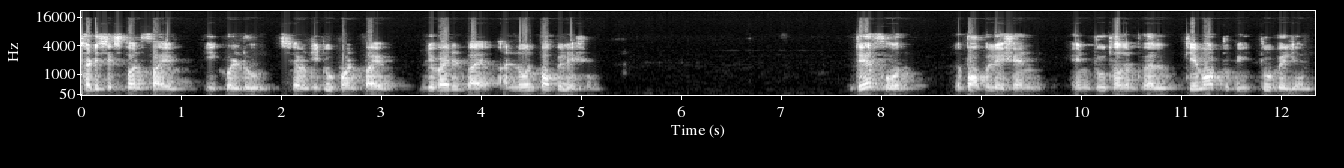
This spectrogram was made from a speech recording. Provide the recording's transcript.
36.5 equal to 72.5 divided by unknown population. Therefore, the population in 2012 came out to be 2 billion.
